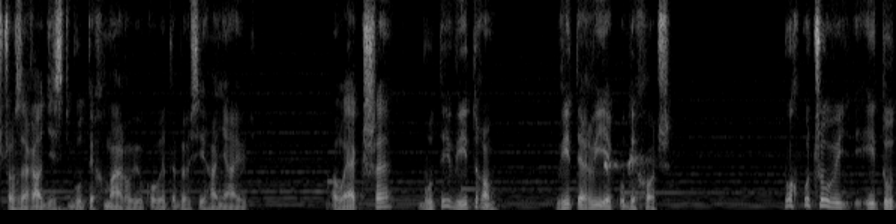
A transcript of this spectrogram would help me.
Що за радість бути хмарою, коли тебе всі ганяють? Легше бути вітром. Вітер віє куди хоче. Бог почув і- тут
